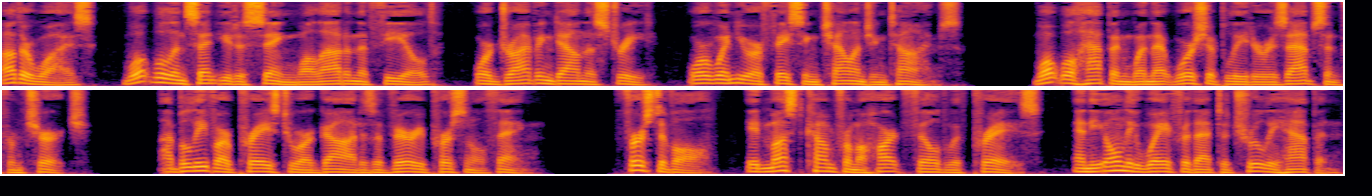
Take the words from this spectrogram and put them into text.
Otherwise, what will incent you to sing while out in the field, or driving down the street, or when you are facing challenging times? What will happen when that worship leader is absent from church? I believe our praise to our God is a very personal thing. First of all, it must come from a heart filled with praise, and the only way for that to truly happen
